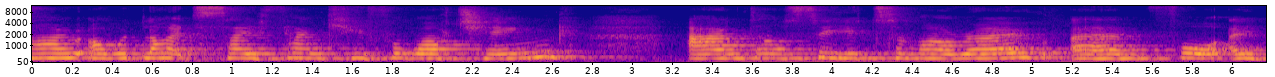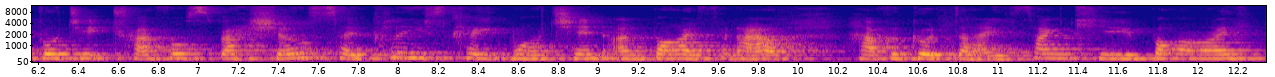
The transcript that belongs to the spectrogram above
So I would like to say thank you for watching and I'll see you tomorrow um, for a budget travel special. So please keep watching and bye for now. Have a good day. Thank you. Bye.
